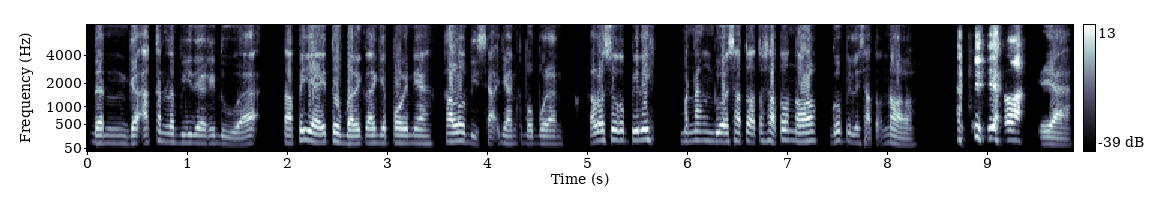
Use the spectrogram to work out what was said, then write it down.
dan nggak akan lebih dari dua. Tapi ya itu balik lagi poinnya. Kalau bisa jangan kebobolan. Kalau suruh pilih menang 2-1 atau 1-0, gue pilih 1-0. iyalah Iya,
